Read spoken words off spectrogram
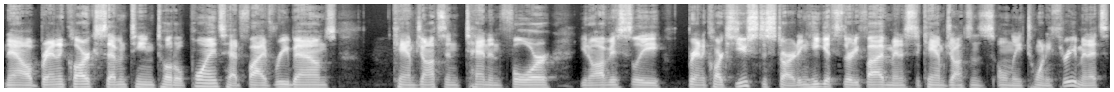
Now, Brandon Clarke, 17 total points, had five rebounds. Cam Johnson, 10 and four. You know, obviously, Brandon Clarke's used to starting. He gets 35 minutes to Cam Johnson's only 23 minutes.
